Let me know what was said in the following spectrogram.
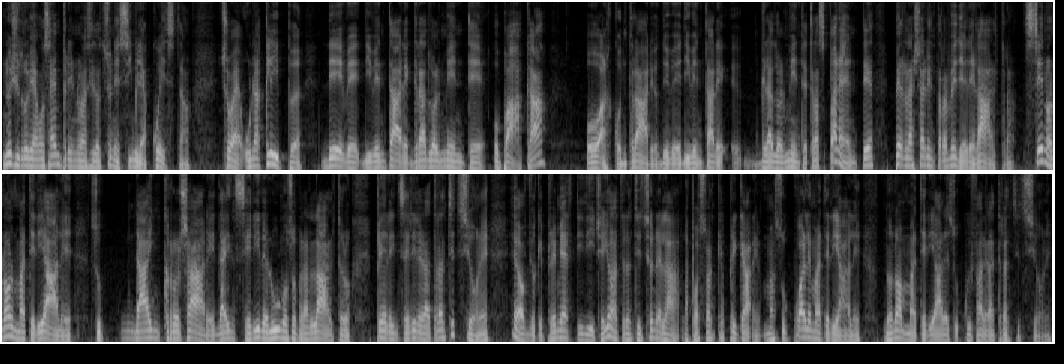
noi ci troviamo sempre in una situazione simile a questa, cioè una clip deve diventare gradualmente opaca o al contrario deve diventare eh, gradualmente trasparente per lasciare intravedere l'altra. Se non ho il materiale su, da incrociare, da inserire l'uno sopra l'altro per inserire la transizione, è ovvio che Premiere ti dice io la transizione la, la posso anche applicare, ma su quale materiale? Non ho materiale su cui fare la transizione.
